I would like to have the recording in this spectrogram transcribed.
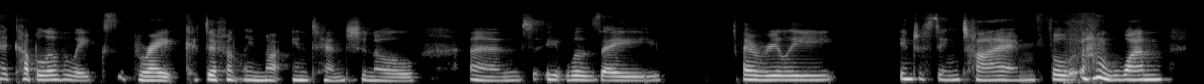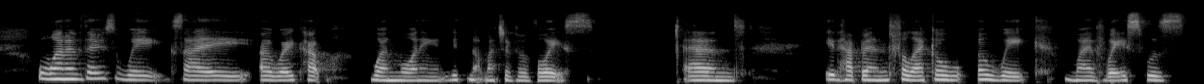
a couple of weeks break, definitely not intentional, and it was a a really interesting time for one one of those weeks I I woke up one morning with not much of a voice and it happened for like a, a week. My voice was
